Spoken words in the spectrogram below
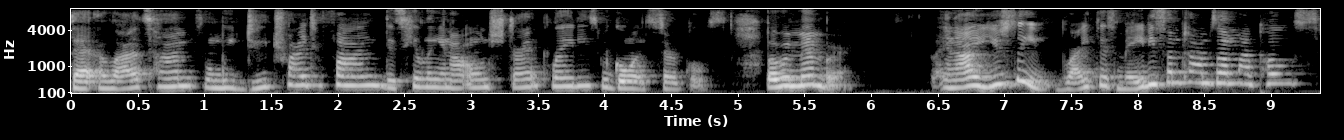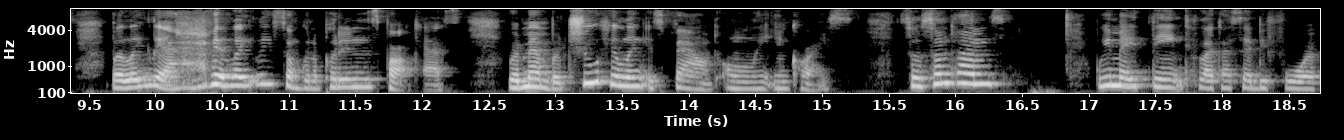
that a lot of times when we do try to find this healing in our own strength, ladies, we go in circles. But remember, and I usually write this maybe sometimes on my posts, but lately I haven't lately, so I'm going to put it in this podcast. Remember, true healing is found only in Christ. So sometimes we may think, like I said before,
